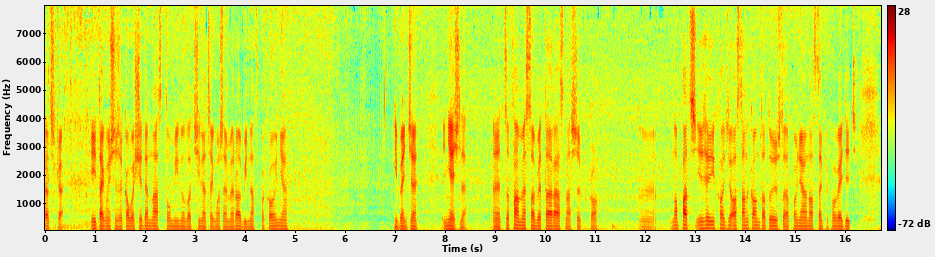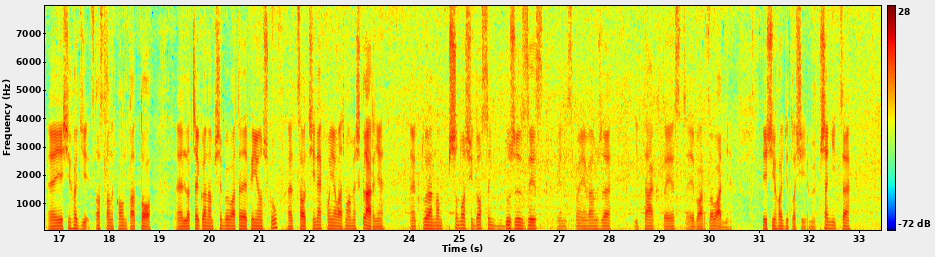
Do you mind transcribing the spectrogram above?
i tak myślę, że około 17 minut odcineczek możemy robić na spokojnie i będzie nieźle. Yy, cofamy sobie teraz na szybko. No patrz, jeżeli chodzi o stan konta, to już zapomniałem na wstępie powiedzieć. E, Jeśli chodzi o stan konta, to e, dlaczego nam przybyła tyle pieniążków e, co odcinek, ponieważ mamy szklarnię, e, która nam przynosi dosyć duży zysk, więc powiem wam, że i tak to jest e, bardzo ładnie. Jeśli chodzi to siejemy pszenicę,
